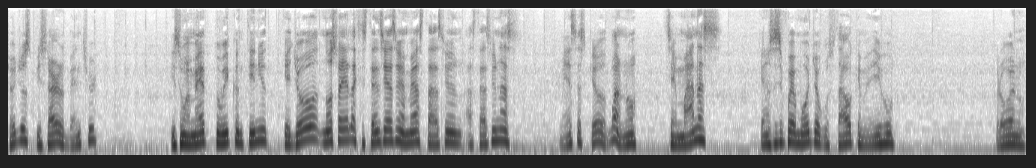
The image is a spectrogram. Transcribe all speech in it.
Jojo's Bizarre Adventure. Y su meme To Be Continued que yo no sabía la existencia de ese meme hasta hace, hasta hace unas meses creo, bueno no, semanas que no sé si fue Mojo o Gustavo que me dijo. Pero bueno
